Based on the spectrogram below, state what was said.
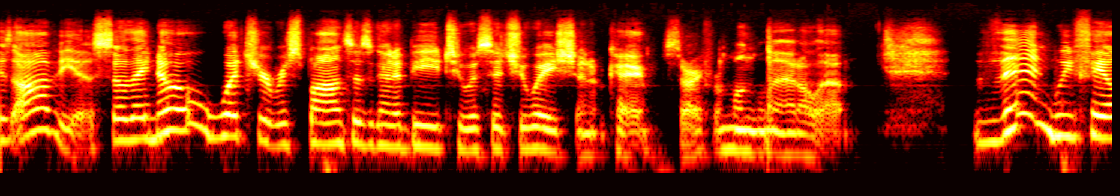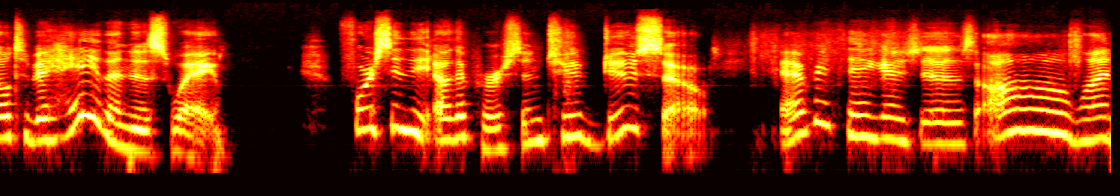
is obvious. So they know what your response is going to be to a situation. Okay, sorry for mungling that all out. Then we fail to behave in this way, forcing the other person to do so. Everything is just all one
